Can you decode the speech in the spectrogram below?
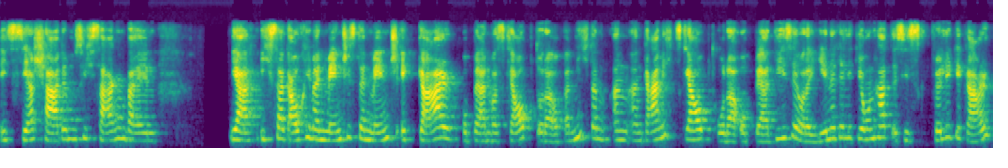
Ist sehr schade, muss ich sagen, weil ja, ich sage auch immer, ein Mensch ist ein Mensch, egal ob er an was glaubt oder ob er nicht an, an, an, gar nichts glaubt oder ob er diese oder jene Religion hat. Es ist völlig egal,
